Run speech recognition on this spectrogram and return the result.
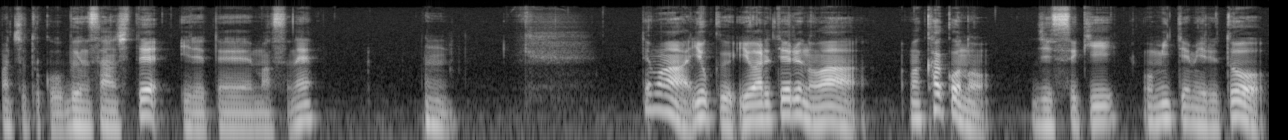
まあ、ちょっとこう分散して入れてますね。うん、でまあよく言われているのは、まあ、過去の実績を見てみると、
